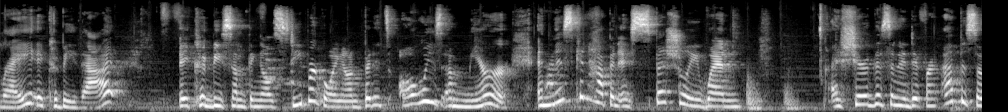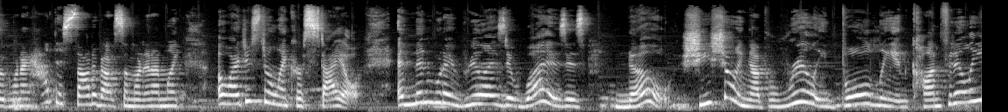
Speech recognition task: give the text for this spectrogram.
right? It could be that. It could be something else deeper going on, but it's always a mirror. And this can happen especially when I shared this in a different episode when I had this thought about someone and I'm like, oh, I just don't like her style. And then what I realized it was is no, she's showing up really boldly and confidently.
